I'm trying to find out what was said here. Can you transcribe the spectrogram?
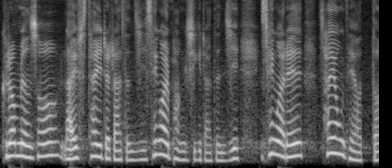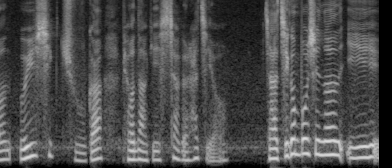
그러면서 라이프스타일이라든지 생활 방식이라든지 생활에 사용되었던 의식주가 변하기 시작을 하지요. 자, 지금 보시는 이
